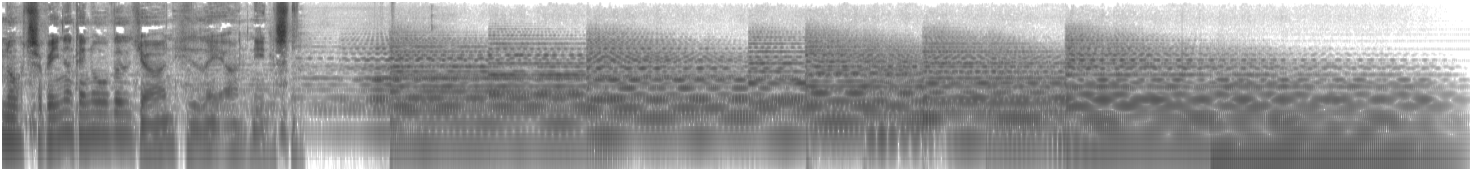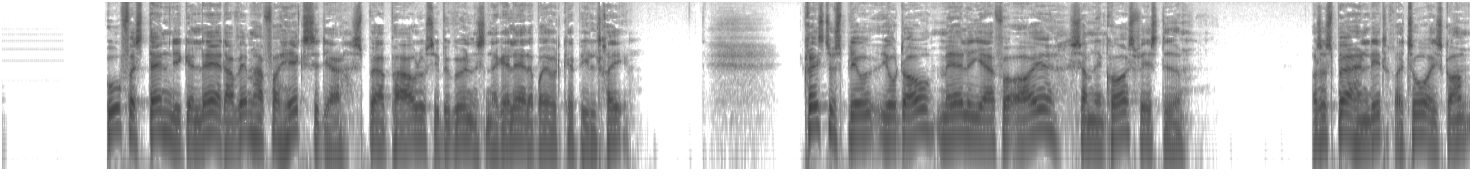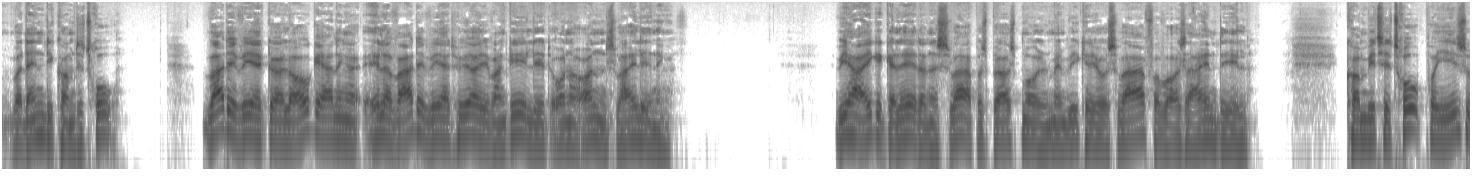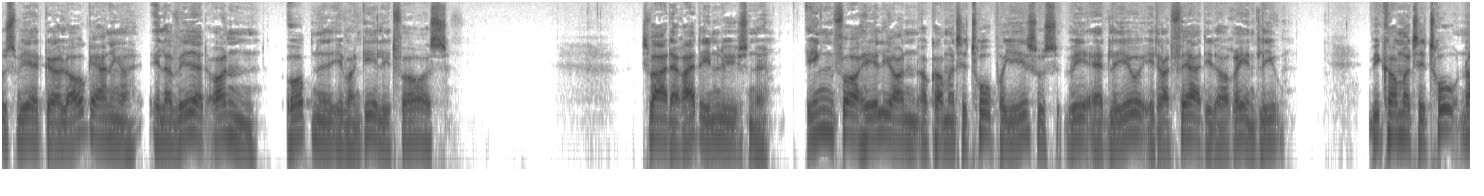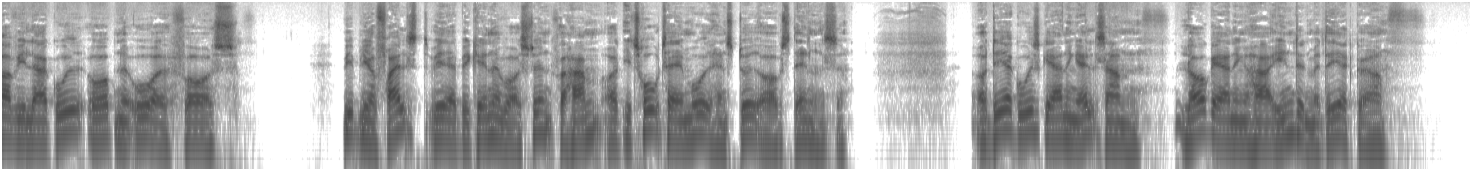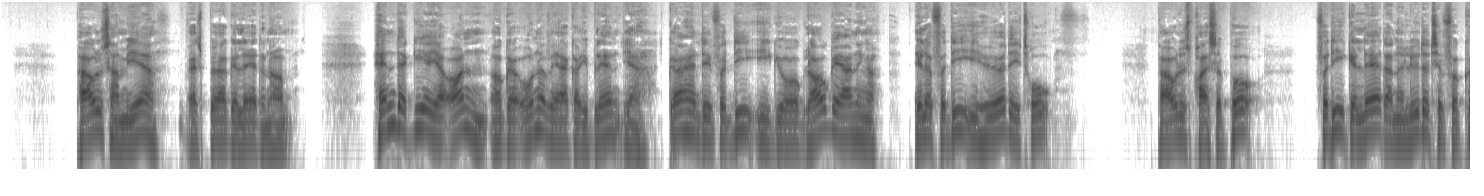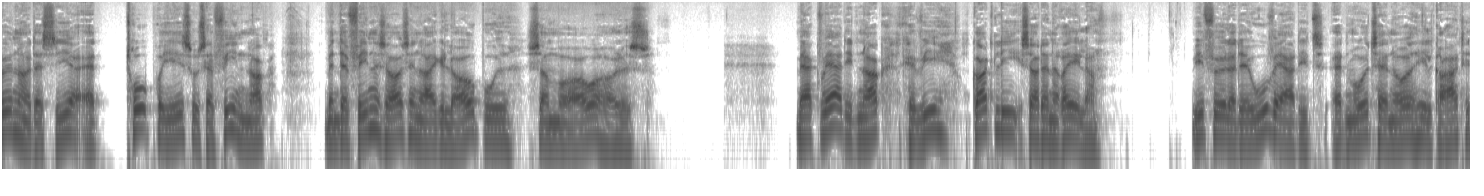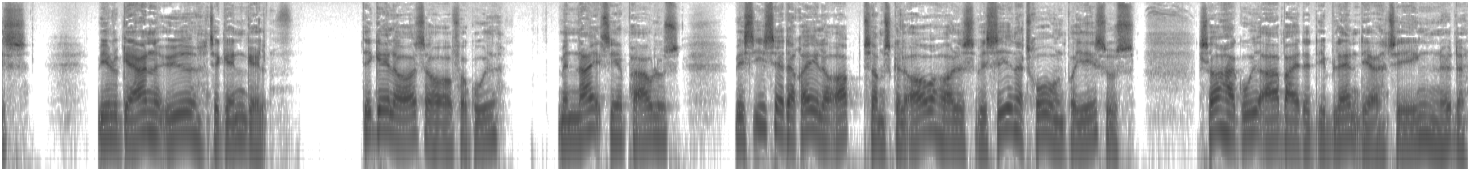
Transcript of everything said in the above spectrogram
Nu tabiner den nu ved Jørgen Hedager Nielsen. Uforstandige galater, hvem har forhekset jer, spørger Paulus i begyndelsen af Galaterbrevet kapitel 3. Kristus blev jo dog malet jer for øje som den korsfæstede. Og så spørger han lidt retorisk om, hvordan de kom til tro. Var det ved at gøre lovgærninger, eller var det ved at høre evangeliet under åndens vejledning? Vi har ikke galaternes svar på spørgsmålet, men vi kan jo svare for vores egen del. Kom vi til tro på Jesus ved at gøre lovgærninger, eller ved at ånden åbnede evangeliet for os? Svaret er ret indlysende. Ingen får heligånden og kommer til tro på Jesus ved at leve et retfærdigt og rent liv. Vi kommer til tro, når vi lader Gud åbne ordet for os. Vi bliver frelst ved at bekende vores synd for ham og i tro tage imod hans død og opstandelse. Og det er Guds gerning alt sammen. Lovgærninger har intet med det at gøre. Paulus har mere at spørge galaterne om. Han, der giver jer ånden og gør underværker i blandt jer, gør han det, fordi I gjorde lovgærninger, eller fordi I hørte i tro? Paulus presser på, fordi galaterne lytter til forkyndere, der siger, at tro på Jesus er fint nok, men der findes også en række lovbud, som må overholdes. Mærkværdigt nok kan vi godt lide sådanne regler. Vi føler det uværdigt at modtage noget helt gratis. Vi vil gerne yde til gengæld. Det gælder også over for Gud. Men nej, siger Paulus, hvis I sætter regler op, som skal overholdes ved siden af troen på Jesus, så har Gud arbejdet iblandt jer til ingen nytte.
